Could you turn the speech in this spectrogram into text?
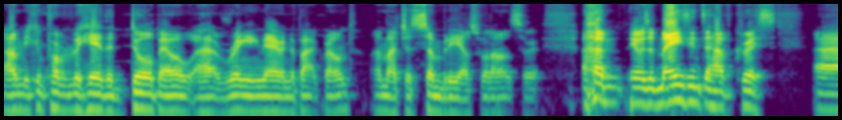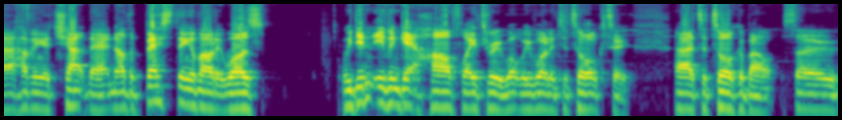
Um, you can probably hear the doorbell uh, ringing there in the background. I imagine somebody else will answer it. Um, it was amazing to have Chris uh, having a chat there. Now, the best thing about it was we didn't even get halfway through what we wanted to talk to uh, to talk about. So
